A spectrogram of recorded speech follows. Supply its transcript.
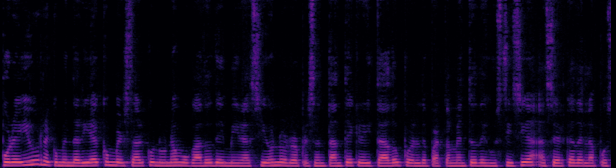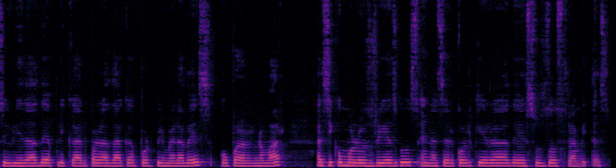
Por ello, recomendaría conversar con un abogado de inmigración o representante acreditado por el Departamento de Justicia acerca de la posibilidad de aplicar para DACA por primera vez o para renovar, así como los riesgos en hacer cualquiera de esos dos trámites.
